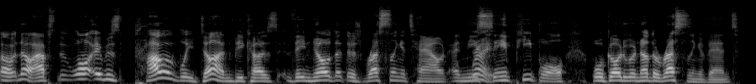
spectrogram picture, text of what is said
Oh no, absolutely. Well, it was probably done because they know that there's wrestling in town, and these Right. same people will go to another wrestling event.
